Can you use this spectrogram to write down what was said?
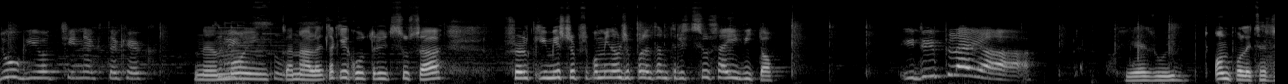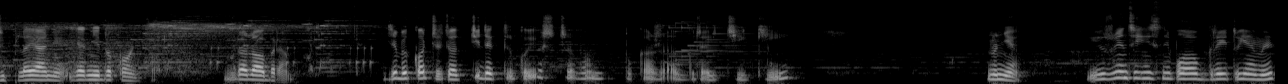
długi odcinek, tak jak Na moim Tritsus. kanale, tak jak u Tritsusa. Wszelkim jeszcze przypominam, że polecam Tritsusa i Vito. i Playa. Jezu, on poleca replaya, nie, ja nie do końca. No dobra. Żeby kończyć odcinek, tylko jeszcze wam pokażę upgrade'iki. No nie. Już więcej nic nie poupgrade'ujemy,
